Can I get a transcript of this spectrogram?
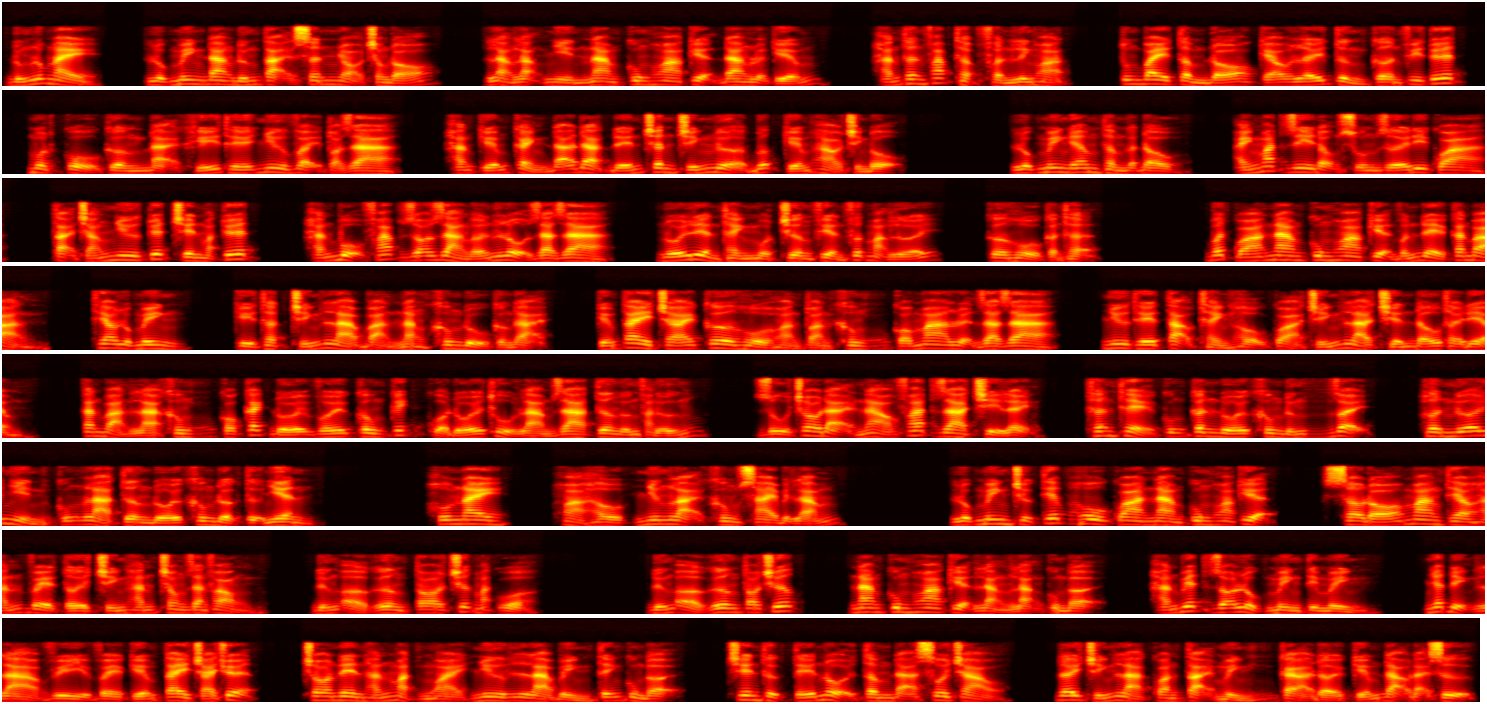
Đúng lúc này, lục minh đang đứng tại sân nhỏ trong đó, lặng lặng nhìn nam cung hoa kiện đang luyện kiếm, hắn thân pháp thập phần linh hoạt, tung bay tầm đó kéo lấy từng cơn phi tuyết, một cổ cường đại khí thế như vậy tỏa ra, hắn kiếm cảnh đã đạt đến chân chính nửa bước kiếm hào trình độ. Lục minh âm thầm gật đầu, ánh mắt di động xuống dưới đi qua tại trắng như tuyết trên mặt tuyết, hắn bộ pháp rõ ràng ấn lộ ra ra, nối liền thành một trường phiền phức mạng lưới, cơ hồ cẩn thận. Bất quá nam cung hoa kiện vấn đề căn bản, theo lục minh, kỳ thật chính là bản năng không đủ cường đại, kiếm tay trái cơ hồ hoàn toàn không có ma luyện ra ra, như thế tạo thành hậu quả chính là chiến đấu thời điểm, căn bản là không có cách đối với công kích của đối thủ làm ra tương ứng phản ứng, dù cho đại não phát ra chỉ lệnh, thân thể cũng cân đối không đứng dậy, hơn nữa nhìn cũng là tương đối không được tự nhiên. Hôm nay, hỏa hầu nhưng lại không sai biệt lắm. Lục minh trực tiếp hô qua nam cung hoa kiện sau đó mang theo hắn về tới chính hắn trong gian phòng, đứng ở gương to trước mặt của. Đứng ở gương to trước, nam cung hoa kiện lẳng lặng cùng đợi, hắn biết rõ lục minh tìm mình, nhất định là vì về kiếm tay trái chuyện, cho nên hắn mặt ngoài như là bình tĩnh cùng đợi, trên thực tế nội tâm đã sôi trào, đây chính là quan tại mình cả đời kiếm đạo đại sự.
